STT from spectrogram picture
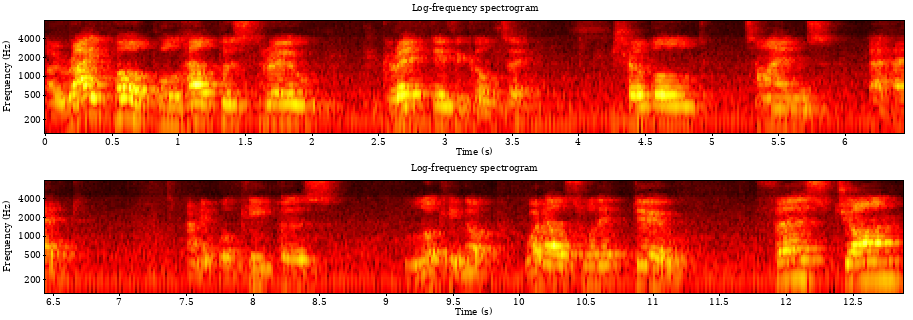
A right hope will help us through great difficulty, troubled times ahead, and it will keep us looking up. What else will it do? 1 John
